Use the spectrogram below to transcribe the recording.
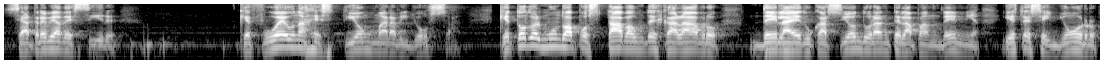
se atreve a decir que fue una gestión maravillosa, que todo el mundo apostaba a un descalabro de la educación durante la pandemia y este señor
